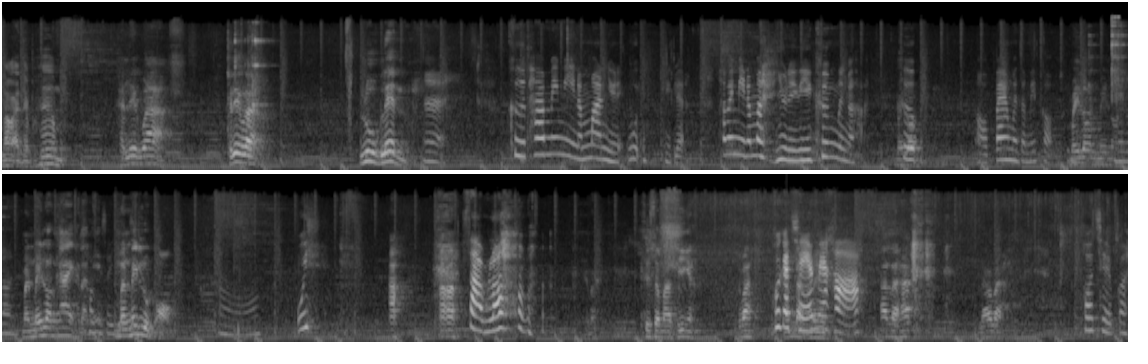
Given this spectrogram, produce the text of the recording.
เราอาจจะเพิ่มเขาเรียกว่าเขาเรียกว่าลูกเล่น อ่าคือถ้าไม่มีน้ำมันอยู่ในอุ้ยอีกแล้ว ถ้าไม่มีน้ำมันอยู่ในนี้ครึ่งหนึ่งอะค่ะ ไม่คือร่อน อ๋อแป้งมันจะไม่กรอบ ไม่ร่อนไม่ร่อน ไม่ร่อนมันไม่ร่อนง่ายขนาดนี้ เข้าไปซะเยอะมันไม่หลุดออกอ๋ออุ้ยอะอะสามรอบเห็นไหมคือสมาธิไงใช่ปะคุยกับเชฟไหมคะนั่นแหละฮะแล้วแบบโทษเชฟก่อน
